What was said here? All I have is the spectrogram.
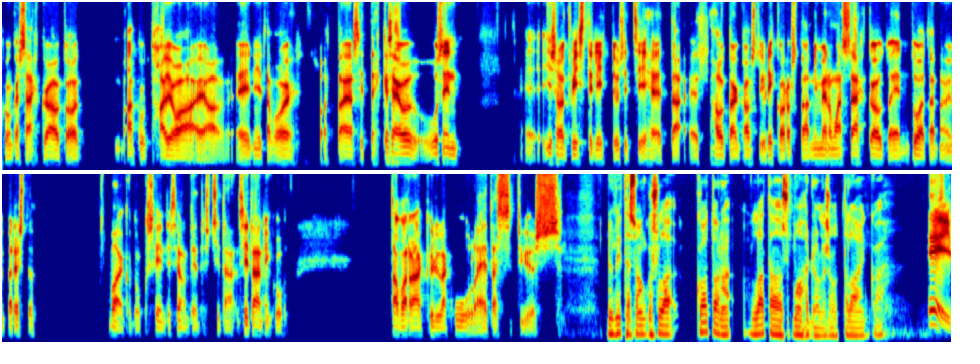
kuinka sähköauto akut hajoaa ja ei niitä voi ottaa. Ja sitten ehkä se uusin iso twisti liittyy sit siihen, että, että halutaan kauheasti ylikorostaa nimenomaan sähköautojen tuotannon ympäristövaikutuksiin, niin se on tietysti sitä, sitä niin kuin tavaraa kyllä kuulee tässä työssä. No mitäs, onko sulla kotona latausmahdollisuutta lainkaan? Ei,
